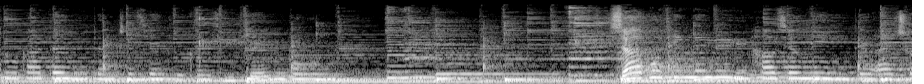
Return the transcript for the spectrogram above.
度，把等与等之间的空间填补。下不停的雨，好像你的哀愁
